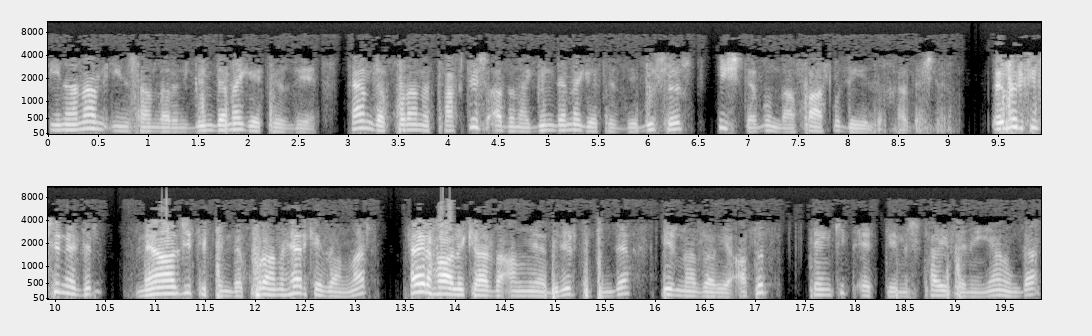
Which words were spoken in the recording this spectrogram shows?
inanan insanların gündeme getirdiği hem de Kur'an'ı takdis adına gündeme getirdiği bu söz işte bundan farklı değildir kardeşlerim. Öbürküsü nedir? Mealci tipinde Kur'an'ı herkes anlar, her halükarda anlayabilir tipinde bir nazarıya atıp tenkit ettiğimiz taifenin yanında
